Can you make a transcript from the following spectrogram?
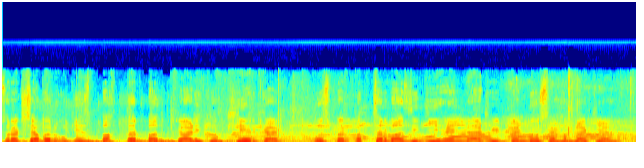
सुरक्षा बलों की इस बख्तर बंद गाड़ी को घेर कर उस पर पत्थरबाजी की है लाठी डंडों से हमला किया है.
